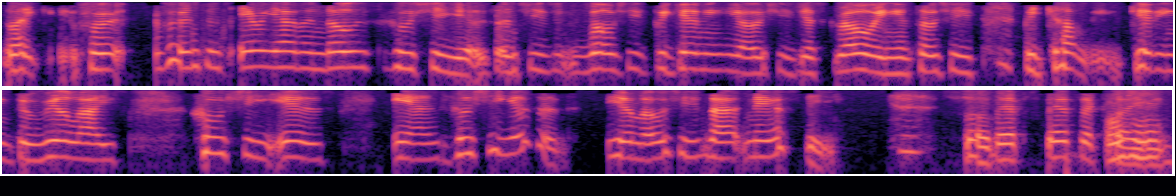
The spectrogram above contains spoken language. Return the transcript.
like for for instance ariana knows who she is and she's well she's beginning you know she's just growing and so she's becoming getting to realize who she is and who she isn't you know she's not nasty so that's that's exciting Mhm.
